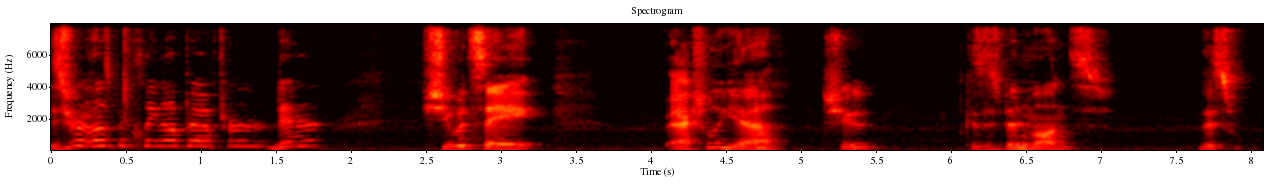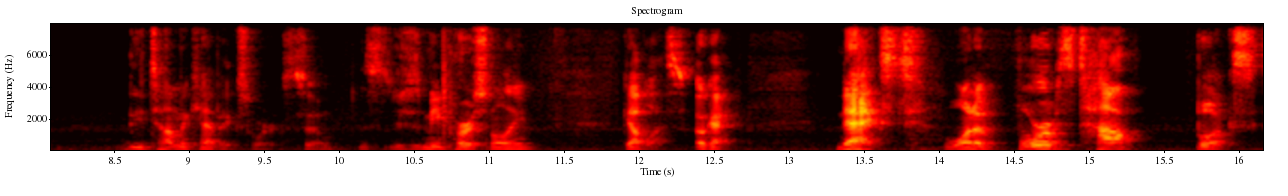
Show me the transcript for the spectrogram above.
does your husband clean up after dinner? She would say, actually, yeah, shoot, because it's been months. This, the Atomic Habits works. So this is just me personally. God bless. Okay, next, one of Forbes' top books,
